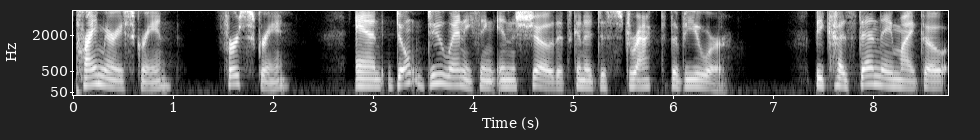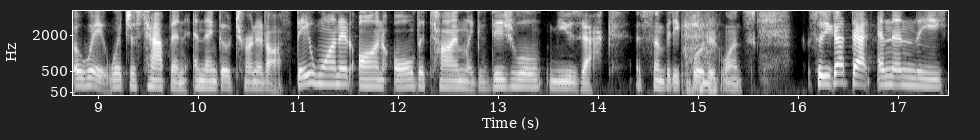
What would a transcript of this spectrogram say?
primary screen first screen and don't do anything in the show that's going to distract the viewer because then they might go oh wait what just happened? and then go turn it off. They want it on all the time like visual music as somebody quoted once. So you got that and then the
